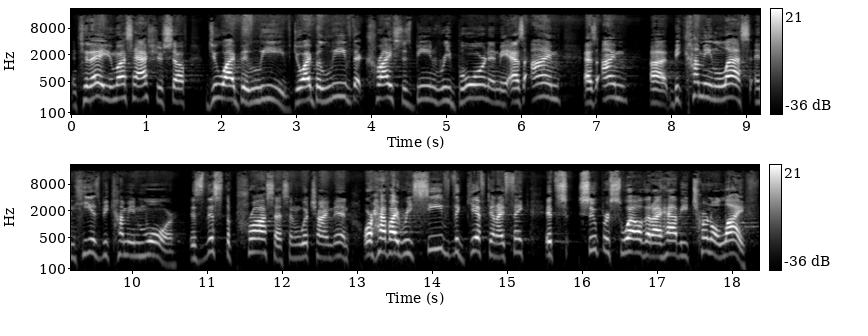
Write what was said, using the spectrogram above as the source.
And today you must ask yourself do I believe? Do I believe that Christ is being reborn in me as I'm, as I'm uh, becoming less and he is becoming more? Is this the process in which I'm in? Or have I received the gift and I think it's super swell that I have eternal life?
